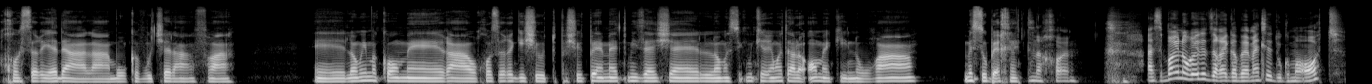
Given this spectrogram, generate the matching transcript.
חוסר ידע על המורכבות של ההפרעה. אה, לא ממקום אה, רע או חוסר רגישות, פשוט באמת מזה שלא מספיק מכירים אותה לעומק, היא נורא מסובכת. נכון. אז בואי נוריד את זה רגע באמת לדוגמאות,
